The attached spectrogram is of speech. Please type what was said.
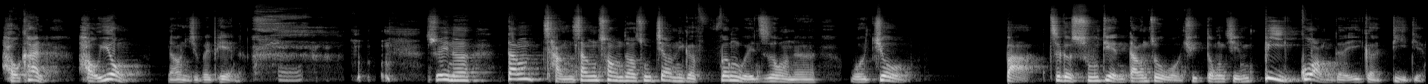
好看、好用，然后你就被骗了。所以呢，当厂商创造出这样的一个氛围之后呢，我就把这个书店当做我去东京必逛的一个地点。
